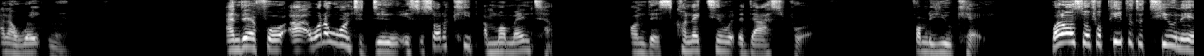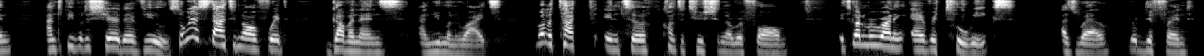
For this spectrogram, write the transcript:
an awakening. And therefore, what I want to do is to sort of keep a momentum on this, connecting with the diaspora from the UK, but also for people to tune in and to people to share their views. So we're starting off with governance and human rights. Going to tap into constitutional reform. It's going to be running every two weeks as well with different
